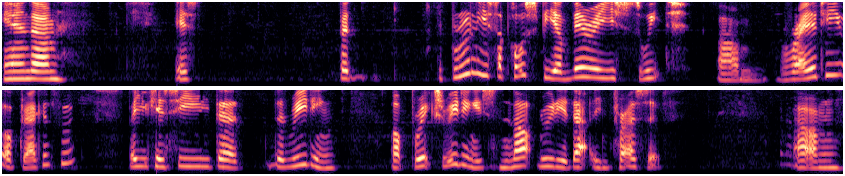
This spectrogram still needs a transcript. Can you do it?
And um, it's but the bruni is supposed to be a very sweet um, variety of dragon fruit, but you can see that the reading of Brix reading is not really that impressive. Um,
